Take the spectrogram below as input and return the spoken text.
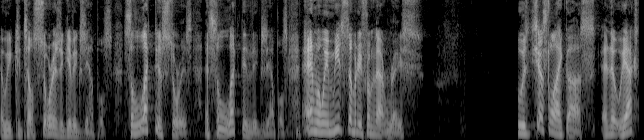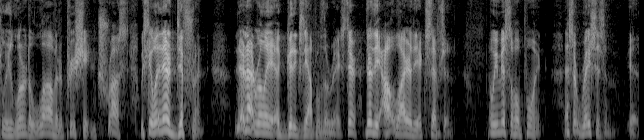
And we can tell stories or give examples, selective stories and selective examples. And when we meet somebody from that race who is just like us and that we actually learn to love and appreciate and trust, we say, well, they're different. They're not really a good example of the race. They're, they're the outlier, the exception. And we miss the whole point. That's what racism is.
